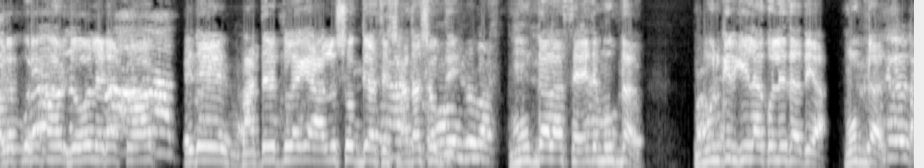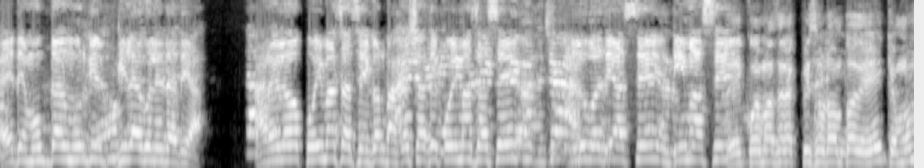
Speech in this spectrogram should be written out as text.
এটা পুরি খাওয়ার ঝোল, এটা টক, এই যে ভাতের লাগে আলু সবজি আছে, সাদা সবজি, মুগ ডাল আছে, এই যে মুগ ডাল, মুরগির গিলা কলিজা দিয়া, মুগ ডাল, এই যে মুগ ডাল, মুরগির গিলা কলিজা দিয়া। আর হলো কই মাছ আছে, এখন ভাতের সাথে কই মাছ আছে, আলু ভাজি আছে, ডিম আছে। এই কই মাছের এক পিস কেমন?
